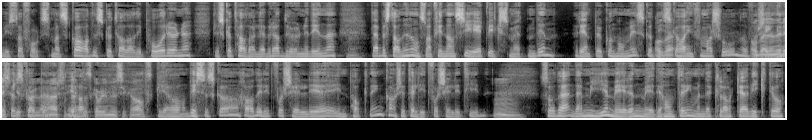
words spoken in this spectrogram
hvis du har folk som er skadet, skal du ta deg av de pårørende, du skal ta deg av leverandørene dine. Mm. Det er bestandig noen som har finansiert virksomheten din, rent økonomisk, og de Og det- skal ha informasjon. Og Og det er en rekkefølge her, så dette Ja. skal bli musikalsk. Ja, disse skal ha det litt forskjellige innpakning, kanskje til litt forskjellig tid. Mm. Så det er, det er mye mer enn mediehåndtering, men det er klart det er viktig. Og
